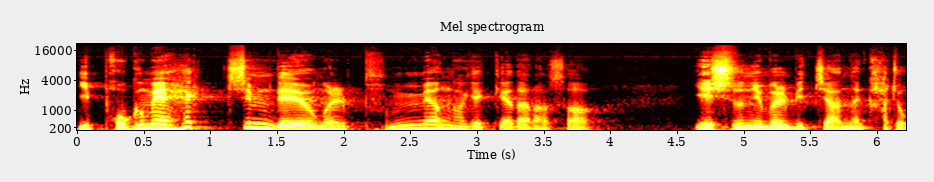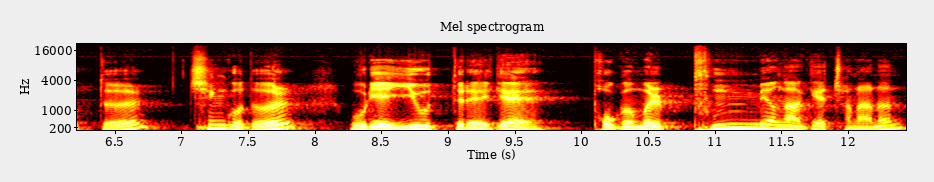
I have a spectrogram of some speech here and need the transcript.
이 복음의 핵심 내용을 분명하게 깨달아서 예수님을 믿지 않는 가족들, 친구들, 우리의 이웃들에게 복음을 분명하게 전하는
